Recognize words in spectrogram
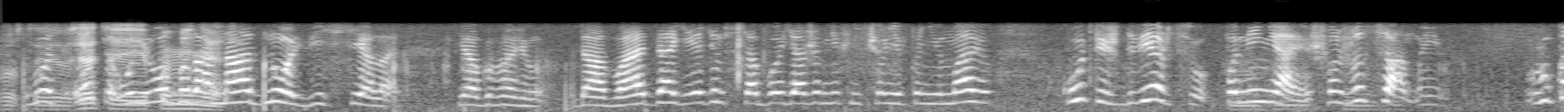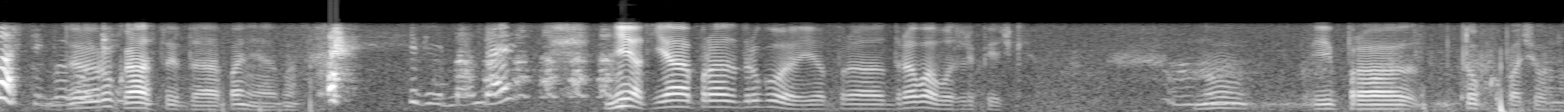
Просто Вот это у него была поменять. на одной висела. Я говорю, давай доедем с тобой, я же в них ничего не понимаю. Купишь дверцу, поменяешь. Он же самый рукастый был. Да, очень. рукастый, да, понятно. Видно, да? Нет, я про другое, я про дрова возле печки. Ну, и про топку по черному.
